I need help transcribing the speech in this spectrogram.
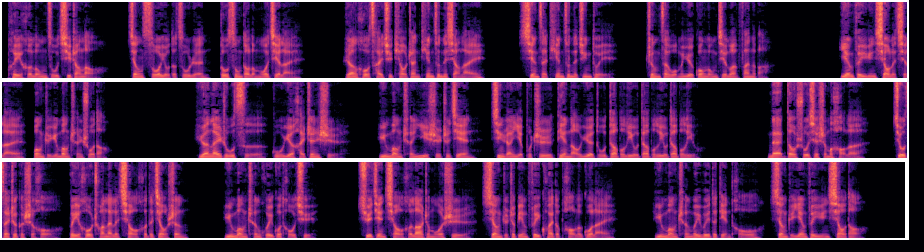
配合龙族七长老，将所有的族人都送到了魔界来，然后才去挑战天尊的想来。现在天尊的军队。正在我们月光龙界乱翻呢吧？燕飞云笑了起来，望着云望尘说道：“原来如此，古月还真是。”云望尘一时之间竟然也不知电脑阅读 www，那道说些什么好了。就在这个时候，背后传来了巧合的叫声。云望尘回过头去，却见巧合拉着魔士向着这边飞快的跑了过来。云望尘微微的点头，向着燕飞云笑道：“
